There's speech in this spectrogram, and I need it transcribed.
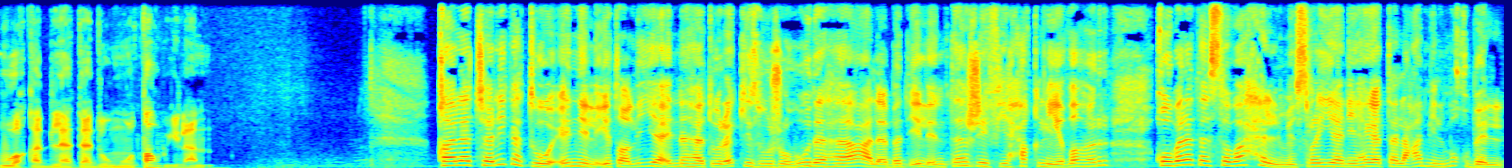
وقد لا تدوم طويلا. قالت شركة إني الإيطالية إنها تركز جهودها على بدء الإنتاج في حقل ظهر قبالة السواحل المصرية نهاية العام المقبل.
